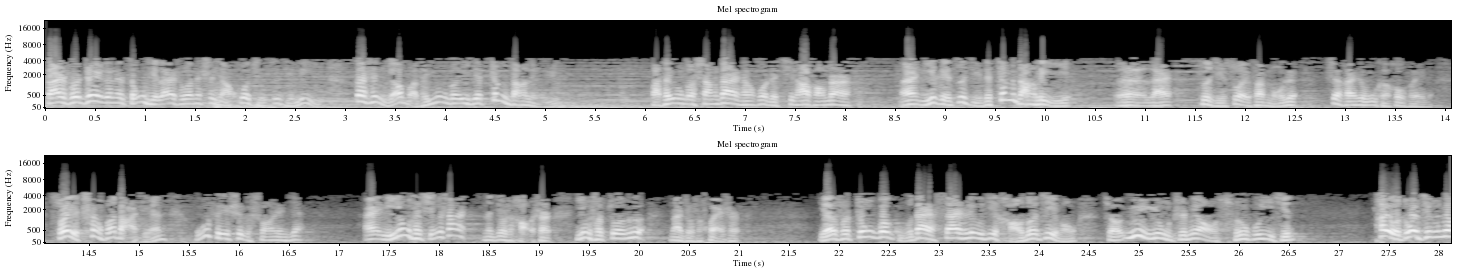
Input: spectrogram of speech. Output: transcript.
当然说这个呢，总体来说呢是想获取自己利益，但是你要把它用到一些正当领域，把它用到商战上或者其他方面，哎，你给自己的正当利益。呃，来自己做一番谋略，这还是无可厚非的。所以趁火打劫，无非是个双刃剑。哎，你用它行善，那就是好事用它作恶，那就是坏事也就是说，中国古代三十六计，好多计谋叫运用之妙，存乎一心。它有多精妙，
